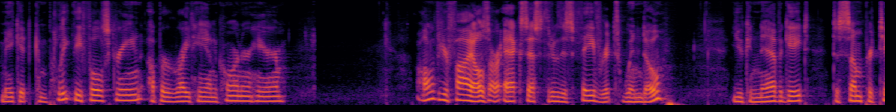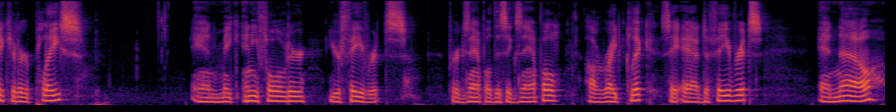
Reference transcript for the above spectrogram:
make it completely full screen, upper right hand corner here. All of your files are accessed through this favorites window. You can navigate to some particular place and make any folder your favorites. For example, this example, I'll right click, say add to favorites, and now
